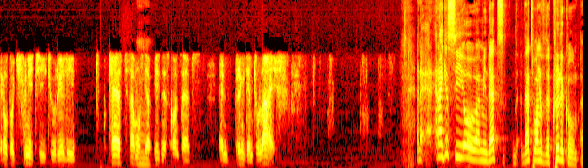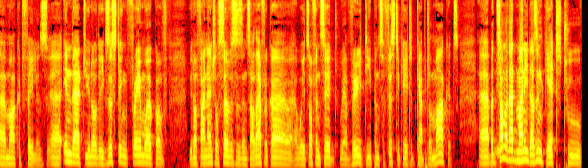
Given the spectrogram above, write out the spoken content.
an opportunity to really test some mm. of their business concepts and bring them to life. And and I guess CEO, I mean that's that's one of the critical uh, market failures uh, in that you know the existing framework of you know, financial services in South Africa, uh, where it's often said we have very deep and sophisticated capital markets. Uh, but some of that money doesn't get to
